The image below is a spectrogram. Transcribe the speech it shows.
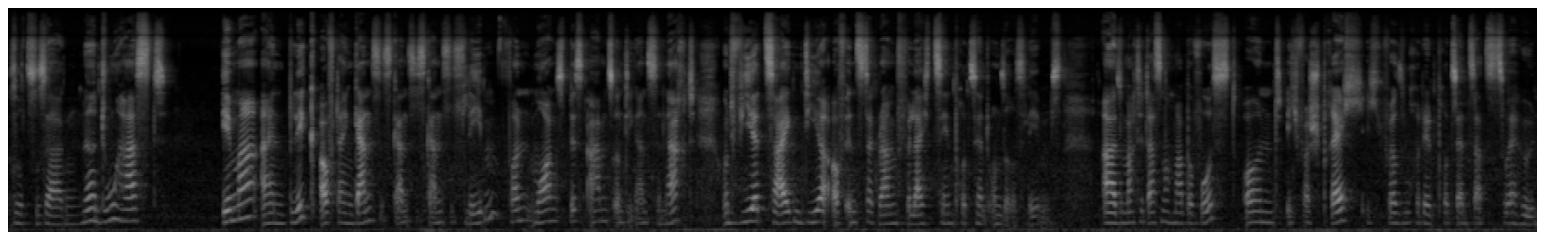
sozusagen. Ne? Du hast immer einen Blick auf dein ganzes, ganzes, ganzes Leben von morgens bis abends und die ganze Nacht. Und wir zeigen dir auf Instagram vielleicht 10% unseres Lebens. Also mach dir das nochmal bewusst und ich verspreche, ich versuche den Prozentsatz zu erhöhen.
